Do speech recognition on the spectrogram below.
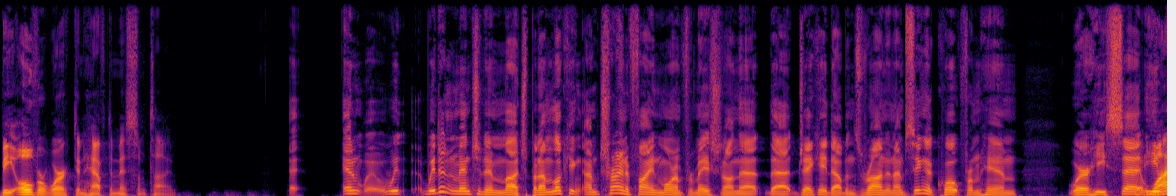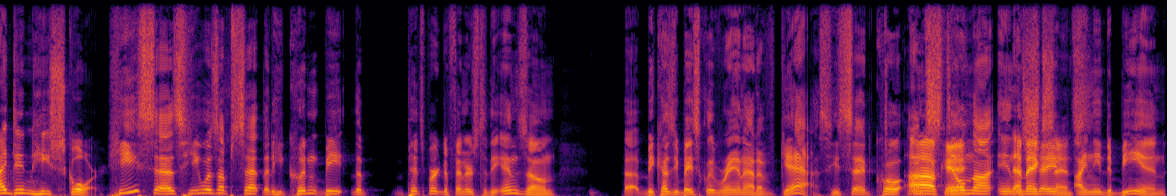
be overworked and have to miss some time. and we we didn't mention him much, but I'm looking. I'm trying to find more information on that that J.K. Dobbins run, and I'm seeing a quote from him where he said he, Why didn't he score? he says he was upset that he couldn't beat the Pittsburgh defenders to the end zone uh, because he basically ran out of gas. He said, "quote I'm Ah, okay. still not in That the makes shape sense. I need to be in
